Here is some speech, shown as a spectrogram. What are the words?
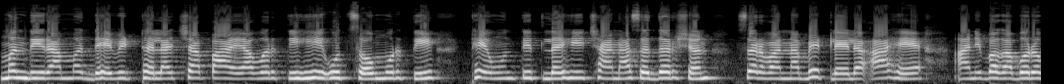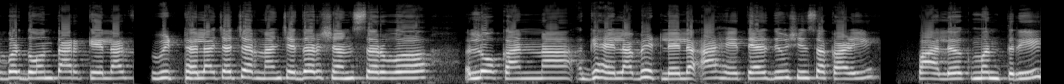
मंदिरामध्ये विठ्ठलाच्या पायावरती ही उत्सव मूर्ती ठेवून तिथलंही छान असं दर्शन सर्वांना भेटलेलं आहे. आणि बघा बरोबर दोन तारखेला विठ्ठलाच्या चरणांचे दर्शन सर्व लोकांना घ्यायला भेटलेलं आहे. त्या दिवशी सकाळी पालकमंत्री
